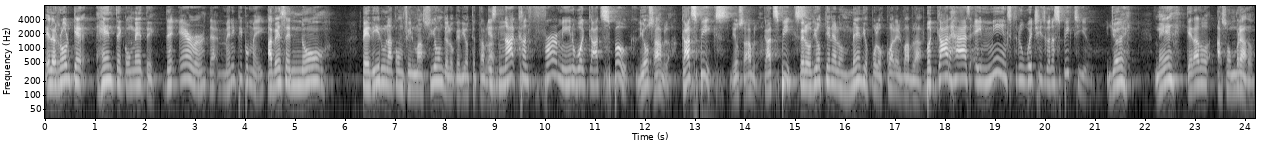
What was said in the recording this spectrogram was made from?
El error que gente comete The error that many people make a veces no pedir una confirmación de lo que Dios te está is hablando. not confirming what God spoke. Dios habla, God speaks. Dios habla. God speaks. Pero Dios tiene los medios por los cuales Él va a hablar. But God has a means through which He's going to speak to you. Yo me he quedado asombrado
